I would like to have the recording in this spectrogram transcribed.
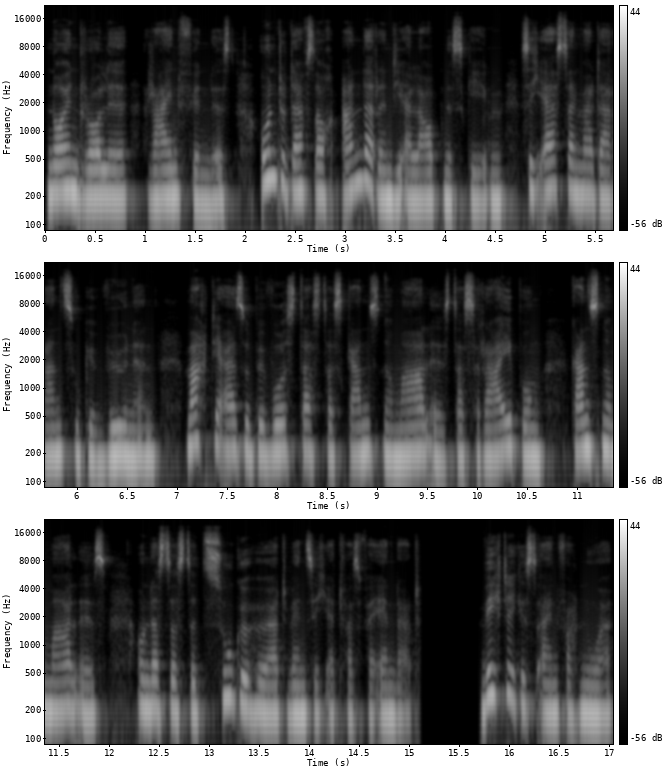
neuen Rolle reinfindest. Und du darfst auch anderen die Erlaubnis geben, sich erst einmal daran zu gewöhnen. Mach dir also bewusst, dass das ganz normal ist, dass Reibung ganz normal ist und dass das dazugehört, wenn sich etwas verändert. Wichtig ist einfach nur,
